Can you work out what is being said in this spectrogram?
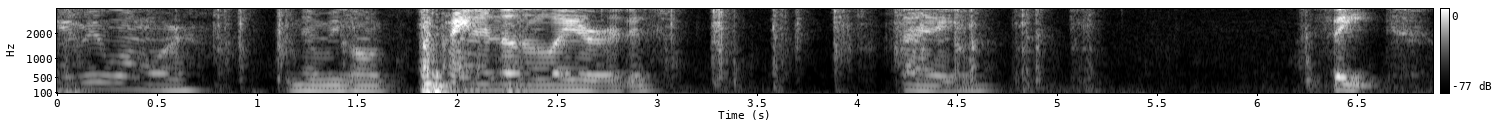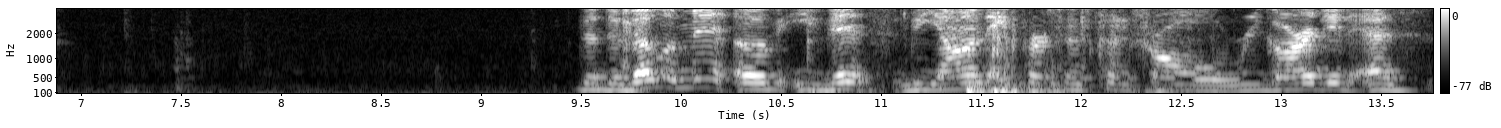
Give me one more, and then we're gonna paint another layer of this thing. Fate the development of events beyond a person's control regarded as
